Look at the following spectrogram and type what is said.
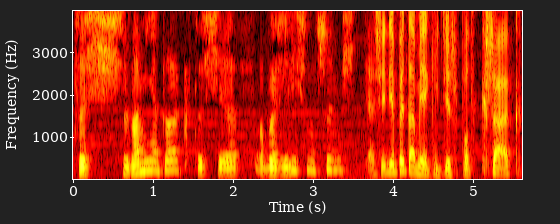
Coś z nami nie tak? Coś się obraziliśmy czymś? Ja się nie pytam, jak idziesz pod krzak,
